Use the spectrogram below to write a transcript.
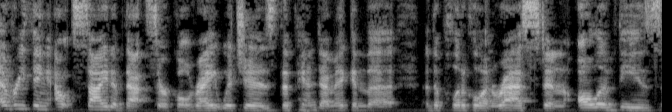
everything outside of that circle, right? Which is the pandemic and the the political unrest and all of these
